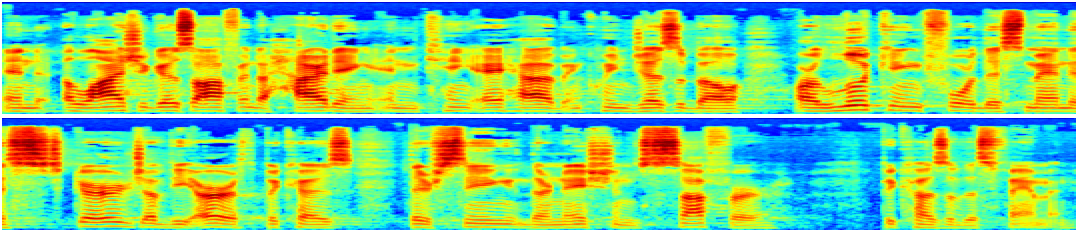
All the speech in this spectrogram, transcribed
And Elijah goes off into hiding, and King Ahab and Queen Jezebel are looking for this man, this scourge of the earth, because they're seeing their nation suffer because of this famine.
